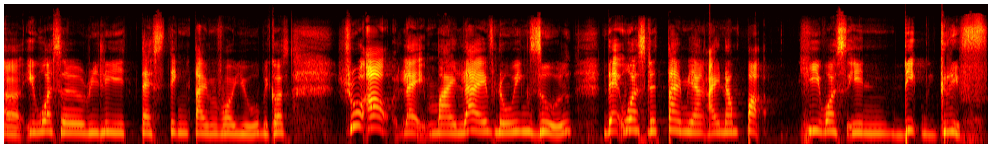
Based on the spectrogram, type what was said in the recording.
uh, it was a really testing time for you because throughout like my life knowing Zul, that was the time yang I nampak he was in deep grief.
